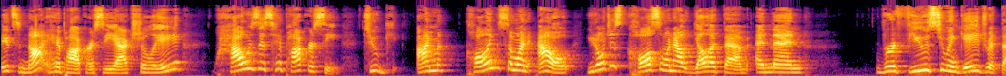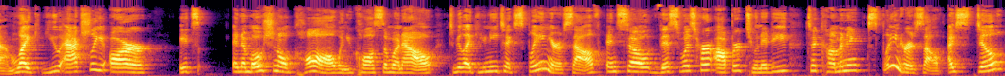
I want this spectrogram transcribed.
it's not hypocrisy, actually. How is this hypocrisy? To I'm calling someone out. You don't just call someone out, yell at them, and then refuse to engage with them. Like you actually are. It's an emotional call when you call someone out to be like, you need to explain yourself. And so this was her opportunity to come and explain herself. I still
